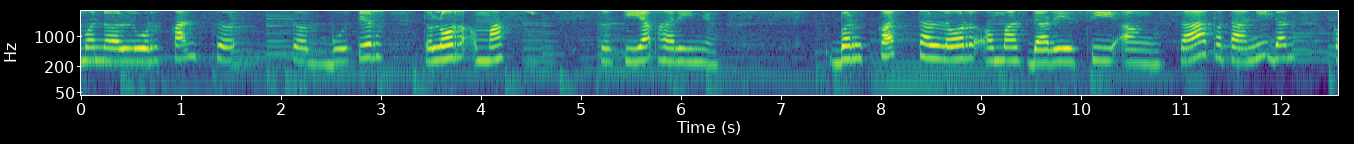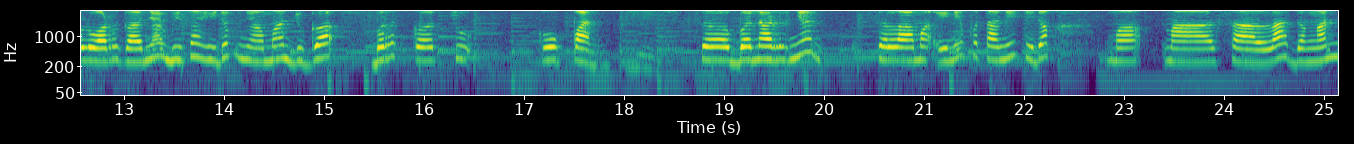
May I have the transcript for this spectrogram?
menelurkan se- sebutir telur emas setiap harinya. Berkat telur emas dari si angsa, petani dan keluarganya bisa hidup nyaman juga berkecukupan. Sebenarnya selama ini petani tidak ma- masalah dengan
